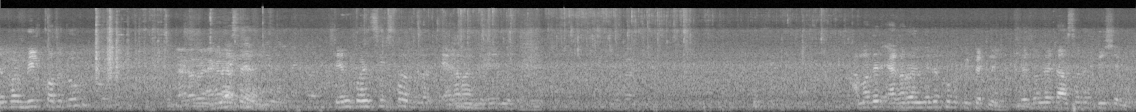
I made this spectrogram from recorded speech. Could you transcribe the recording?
এরপর মিল্ক কতটুকু? টেন পয়েন্ট সিক্স আমাদের এগারো এম এর কোনো পিপেট নেই, সেজন্য এটা আসলে বিশ এম এল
